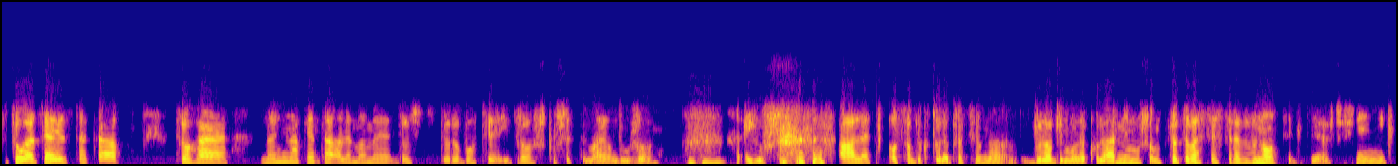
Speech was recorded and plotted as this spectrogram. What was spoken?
sytuacja jest taka trochę, no nie napięta, ale mamy dość do roboty i troszkę wszyscy mają dużo. Mhm. Już. Ale osoby, które pracują na biologii molekularnej muszą pracować też teraz w nocy, gdzie wcześniej nikt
